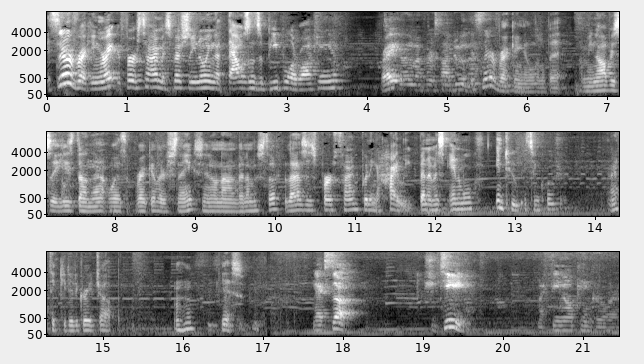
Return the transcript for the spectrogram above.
It's nerve-wracking, right? Your first time, especially knowing that thousands of people are watching you, right? Really my first time doing It's nerve-wracking a little bit. I mean, obviously he's done that with regular snakes, you know, non-venomous stuff, but that's his first time putting a highly venomous animal into its enclosure. And I think he did a great job. Mm-hmm. Yes. Next up, Shati, my female king cobra.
